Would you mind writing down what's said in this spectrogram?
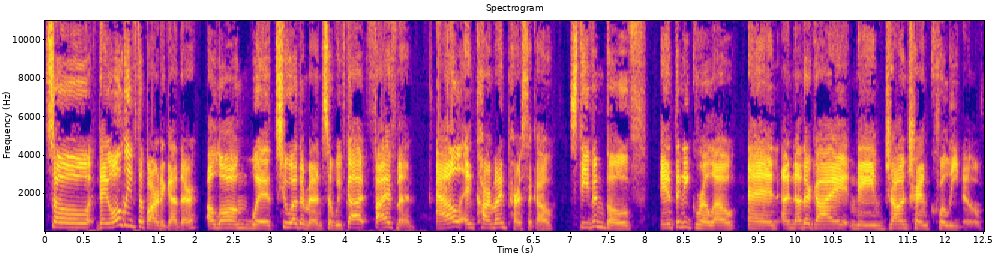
So they all leave the bar together along with two other men. So we've got five men Al and Carmine Persico, Stephen Bove, Anthony Grillo, and another guy named John Tranquilino.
